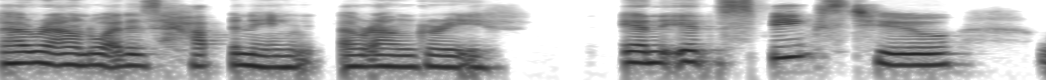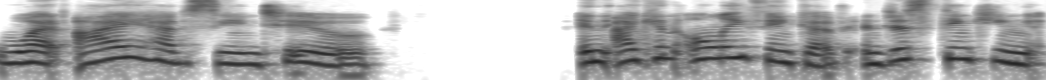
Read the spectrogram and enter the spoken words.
around what is happening around grief. And it speaks to what I have seen too. And I can only think of, and just thinking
